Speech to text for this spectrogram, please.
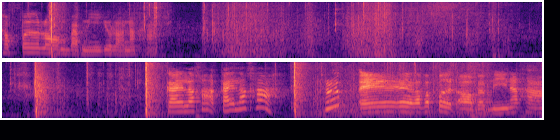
ท็อปเปอร์รองแบบนี้อยู่แล้วนะคะ ใกล้แล้วค่ะ ใกล้แล้วค่ะปึ๊บเออแล้วก็เปิดออกแบบนี้นะคะ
